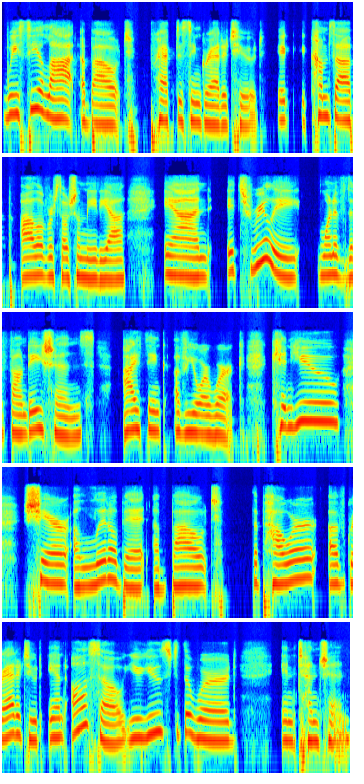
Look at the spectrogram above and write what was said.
we see a lot about practicing gratitude. It, it comes up all over social media, and it's really one of the foundations I think, of your work. Can you share a little bit about the power of gratitude. And also, you used the word intention.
